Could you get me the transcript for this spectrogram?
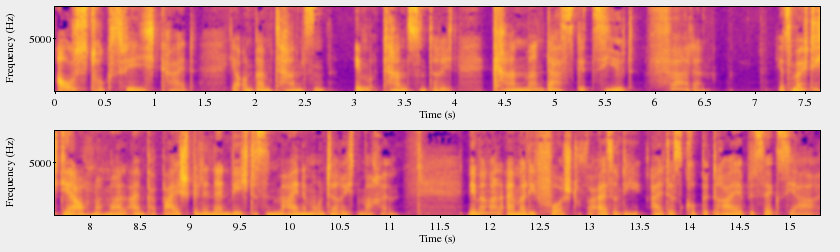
Ausdrucksfähigkeit. Ja, und beim Tanzen, im Tanzunterricht, kann man das gezielt fördern. Jetzt möchte ich dir auch noch mal ein paar Beispiele nennen, wie ich das in meinem Unterricht mache. Nehmen wir mal einmal die Vorstufe, also die Altersgruppe drei bis sechs Jahre.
